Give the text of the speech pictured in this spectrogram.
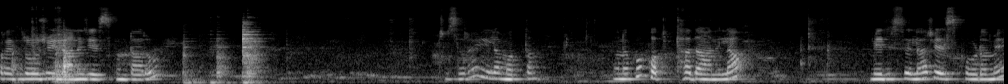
ప్రతిరోజు ఇలానే చేసుకుంటారు. చూసారా? ఇలా మొత్తం మనకు కొత్త దానిలా మెరిసేలా చేసుకోవడమే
